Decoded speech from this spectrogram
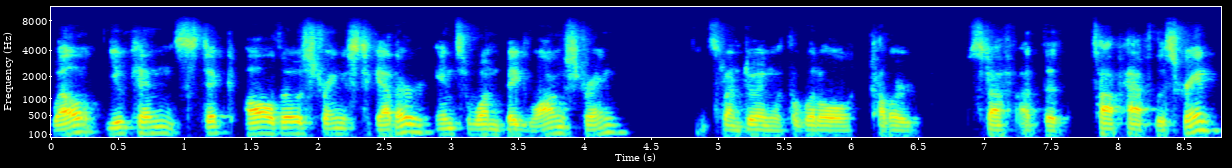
Well, you can stick all those strings together into one big long string. That's what I'm doing with the little colored stuff at the top half of the screen.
